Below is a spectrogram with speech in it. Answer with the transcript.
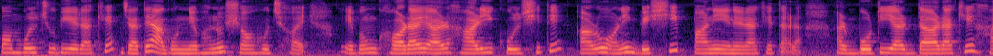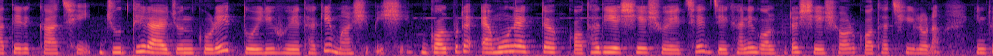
কম্বল চুবিয়ে রাখে যাতে আগুন নেভানো সহজ হয়। এবং ঘড়ায় আর হাঁড়ি কলসিতে আরও অনেক বেশি পানি এনে রাখে তারা। আর বটি আর দা রাখে হাতের কাছেই। যুদ্ধের আয়োজন করে তৈরি হয়ে থাকে মাসি পিসি। গল্পটা এমন একটা কথা দিয়ে শেষ হয়েছে, যেখানে গল্পটা শেষ হওয়ার কথা ছিল না। কিন্তু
